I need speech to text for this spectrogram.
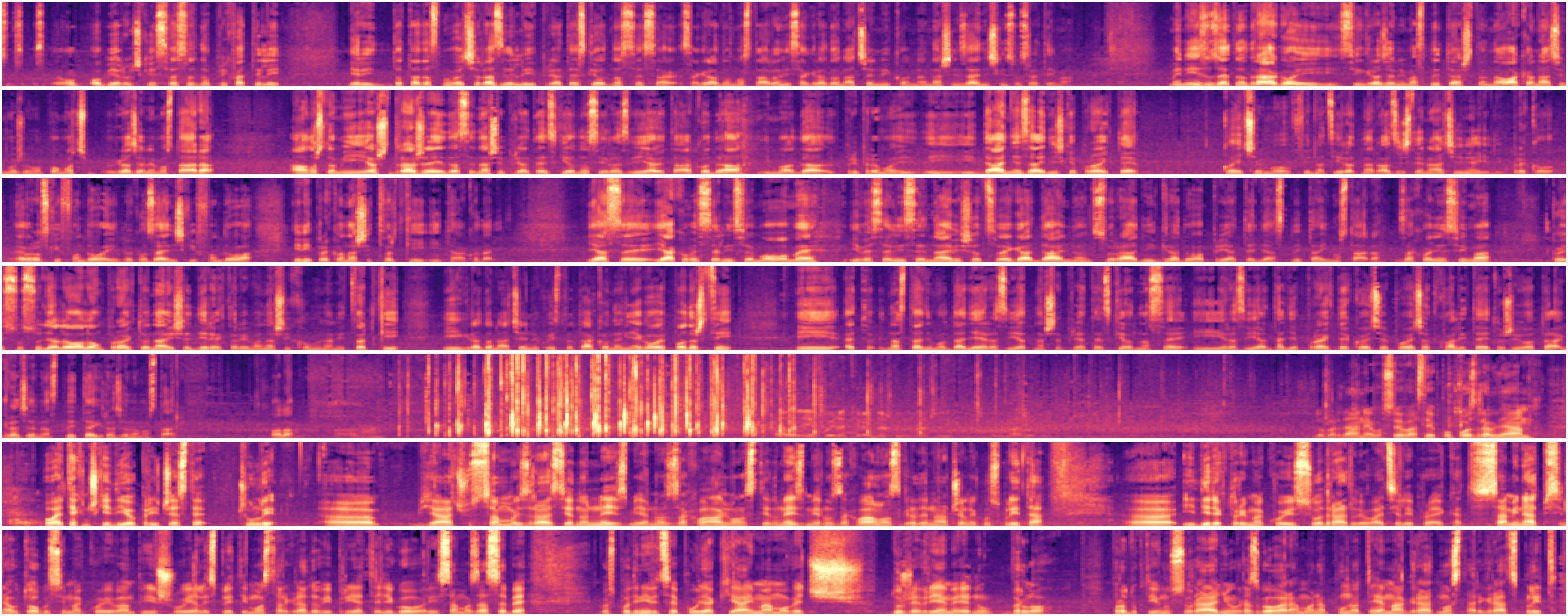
obje ručke svesrdno prihvatili jer i do tada smo već razvili prijateljske odnose sa, gradom Mostarom i sa gradonačelnikom na našim zajedničkim susretima. Meni je izuzetno drago i svim građanima Splita što na ovakav način možemo pomoći građane Mostara, a ono što mi je još draže je da se naši prijateljski odnosi razvijaju tako da ima da pripremamo i, i, i zajedničke projekte koje ćemo financirati na različite načine ili preko europskih fondova ili preko zajedničkih fondova ili preko naših tvrtki i tako dalje. Ja se jako veselim svem ovome i veselim se najviše od svega daljnoj suradnji gradova prijatelja Splita i Mostara. Zahvaljujem svima koji su sudjelovali u ovom projektu, najviše direktorima naših komunalnih tvrtki i gradonačelniku isto tako na njegovoj podršci. I eto, nastavljamo dalje razvijati naše prijateljske odnose i razvijati dalje projekte koje će povećati kvalitetu života građana Splita i građana Mostara. Hvala. Hvala lijepo i na kraju naš gradonačelnik Dobar dan, evo sve vas lijepo pozdravljam. Ovaj tehnički dio priče ste čuli. E, ja ću samo izraziti jednu neizmjernu zahvalnost, jednu neizmjernu zahvalnost gradonačelniku Splita i direktorima koji su odradili ovaj cijeli projekat. Sami natpisi na autobusima koji vam pišu jeli Split i Mostar gradovi prijatelji govori samo za sebe. Gospodin Ivica Puljak ja imamo već duže vrijeme jednu vrlo produktivnu suradnju, razgovaramo na puno tema, grad Mostar i grad Split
